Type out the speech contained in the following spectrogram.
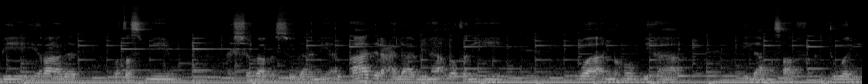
بإرادة وتصميم الشباب السوداني القادر على بناء وطنه والنهوض بها إلى مصاف الدول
